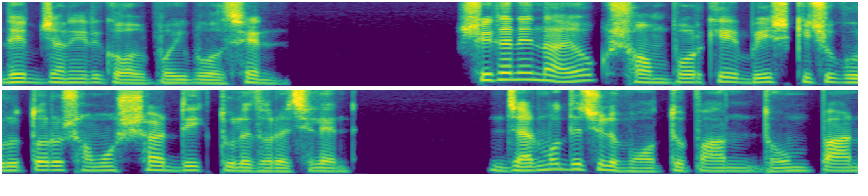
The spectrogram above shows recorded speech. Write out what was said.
দেবযানীর গল্পই বলছেন। সেখানে নায়ক সম্পর্কের বেশ কিছু গুরুতর সমস্যার দিক তুলে ধরেছিলেন। যার মধ্যে ছিল মদ্যপান, ধূমপান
